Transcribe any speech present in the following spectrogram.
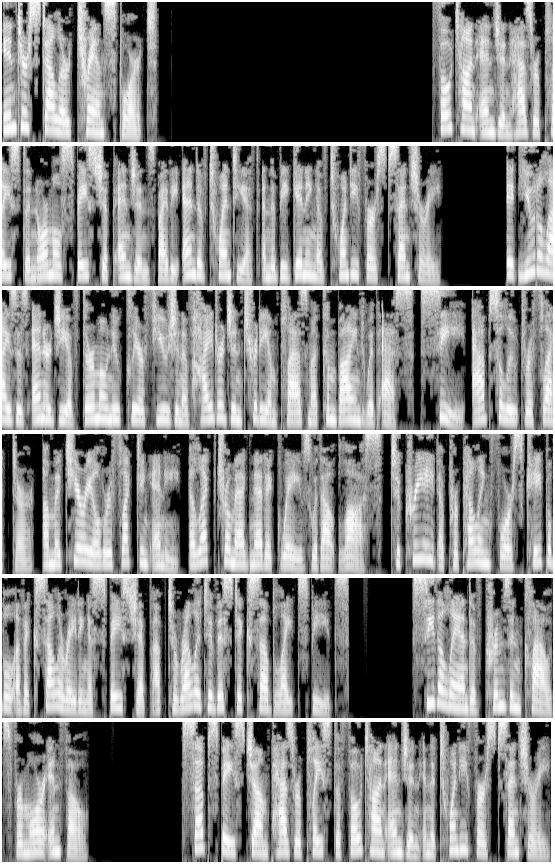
Interstellar transport Photon engine has replaced the normal spaceship engines by the end of 20th and the beginning of 21st century. It utilizes energy of thermonuclear fusion of hydrogen tritium plasma combined with S, C, absolute reflector, a material reflecting any, electromagnetic waves without loss, to create a propelling force capable of accelerating a spaceship up to relativistic sub-light speeds. See the Land of Crimson Clouds for more info. Subspace jump has replaced the photon engine in the 21st century.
